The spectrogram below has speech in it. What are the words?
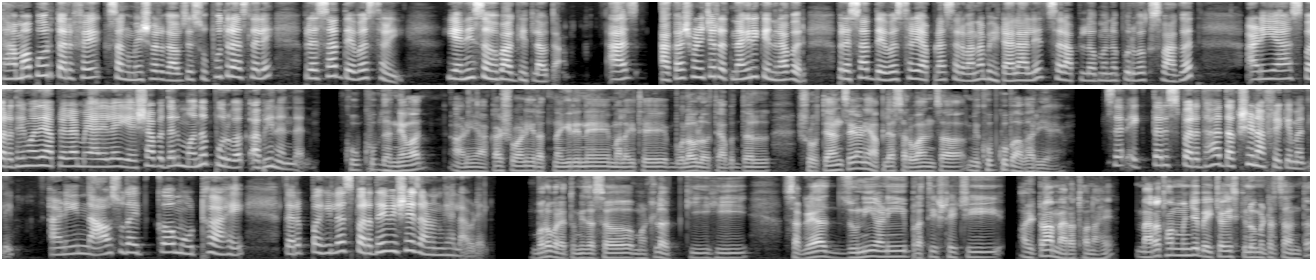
धामापूरतर्फे संगमेश्वर गावचे सुपुत्र असलेले प्रसाद देवस्थळी यांनी सहभाग घेतला होता. आज आकाशवाणीच्या रत्नागिरी केंद्रावर प्रसाद देवस्थळी आपणा सर्वांना भेटायला आलेत. सर आपलं मनपूर्वक स्वागत आणि या स्पर्धेमध्ये आपल्याला मिळालेल्या यशाबद्दल मनपूर्वक अभिनंदन. खूप खूप धन्यवाद. आणि आकाशवाणी रत्नागिरीने मला इथे बोलावलं त्याबद्दल श्रोत्यांचे आणि आपल्या सर्वांचा मी खूप खूप आभारी आहे. सर एकतर स्पर्धा दक्षिण आफ्रिकेमधली आणि नावसुद्धा इतकं मोठं आहे तर पहिलं स्पर्धेविषयी जाणून घ्यायला आवडेल. बरोबर आहे. तुम्ही जसं म्हटलं की ही सगळ्यात जुनी आणि प्रतिष्ठेची अल्ट्रा मॅरेथॉन आहे. मॅरेथॉन म्हणजे बेचाळीस किलोमीटरचं अंतर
